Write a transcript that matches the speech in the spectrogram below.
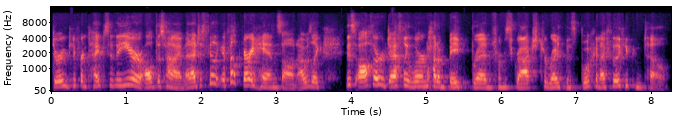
during different types of the year all the time. And I just feel like it felt very hands on. I was like, this author definitely learned how to bake bread from scratch to write this book. And I feel like you can tell.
